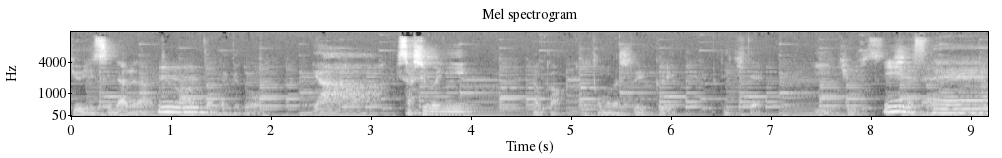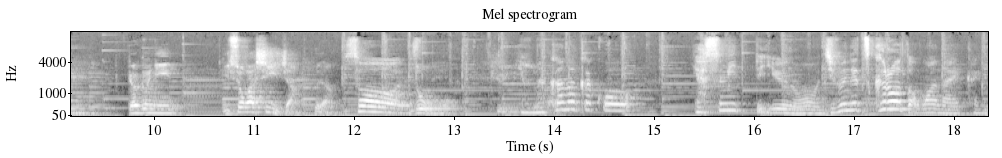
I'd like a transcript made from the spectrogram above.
休日になるなっていうのがあったんだけど、いやー久しぶりになんか友達とゆっくりできていい休日でした、いいですね。逆に忙しいじゃん普段。そうですね。どう？いやなかなかこう休みっていうのを自分で作ろうと思わない限り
